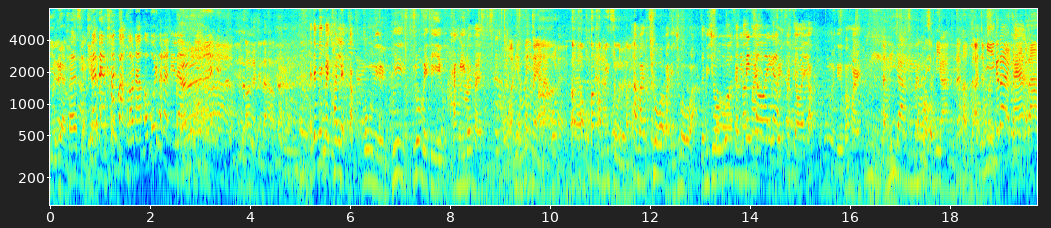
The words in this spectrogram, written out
ทีเหลือแค่เสียงเชียร์แฟนๆคาดหวังแล้วนะเพราะพูดขนาดนี้แล้ว ต้องกันอยู่แล้วครับอาจจะมีไปคอนเลบกับวงอื่นที่ร่วมเวทีครั้งนี้ด้วยไหมโอ้อันนี้ต้องในอนาคตต้องเข้าต้องคอมมิ่งซูนครับเอามาโชว์อะหมายถึงโชว์อะจะมีโชว์ร่วมกันบ้างไหมไปจอยกับ ไปจอยกับวงอื่นๆบ้างไหมอันนี้ยังยังไม่ยังนะครับหรืออาจจะมีก็ได้ก็มีก็ได้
